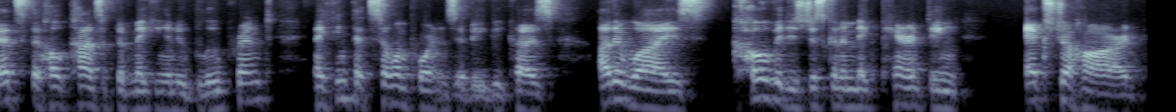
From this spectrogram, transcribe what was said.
that's the whole concept of making a new blueprint. And I think that's so important, Zibby, because Otherwise, COVID is just going to make parenting extra hard.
